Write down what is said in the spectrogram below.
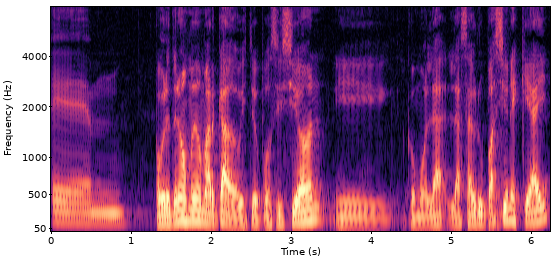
Eh, Porque lo tenemos medio marcado, ¿viste? Oposición y como la- las agrupaciones que hay,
